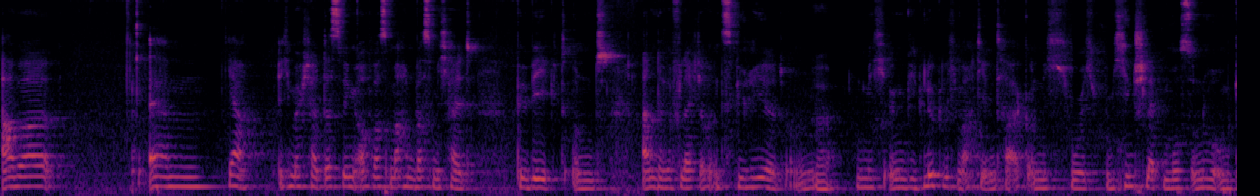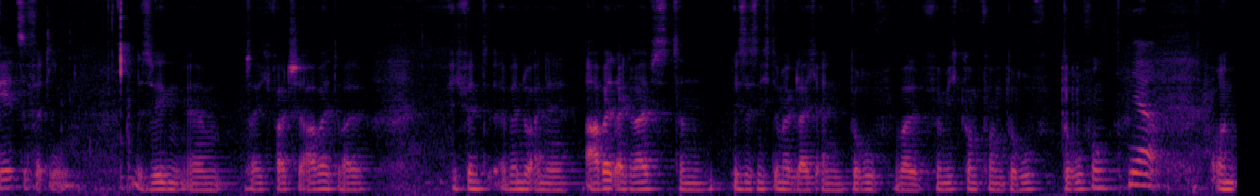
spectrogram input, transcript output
Aber ähm, ja, ich möchte halt deswegen auch was machen, was mich halt bewegt und andere vielleicht auch inspiriert und ja. mich irgendwie glücklich macht jeden Tag und nicht, wo ich mich hinschleppen muss, um nur um Geld zu verdienen. Deswegen ähm, sage ich falsche Arbeit, weil ich finde, wenn du eine Arbeit ergreifst, dann ist es nicht immer gleich ein Beruf, weil für mich kommt vom Beruf Berufung. Ja. Und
